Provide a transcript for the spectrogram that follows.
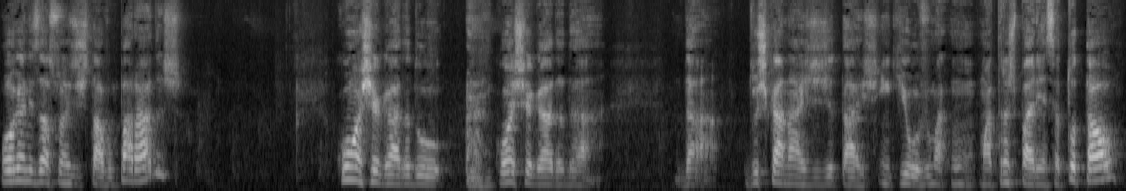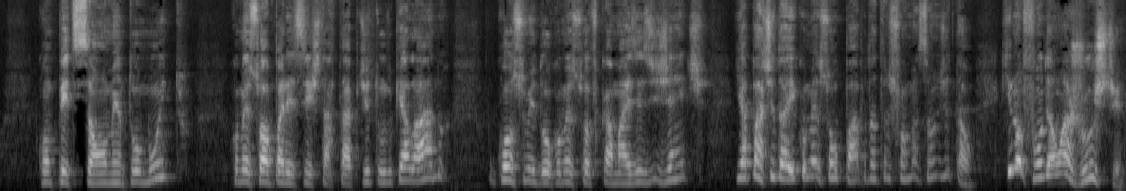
Organizações estavam paradas. Com a chegada, do, com a chegada da, da, dos canais digitais, em que houve uma, uma transparência total, competição aumentou muito, começou a aparecer startup de tudo que é lado, o consumidor começou a ficar mais exigente, e a partir daí começou o papo da transformação digital, que no fundo é um ajuste.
